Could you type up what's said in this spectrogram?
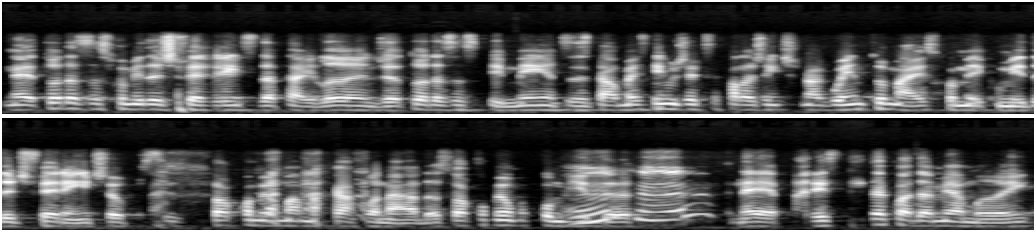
né, todas as comidas diferentes da Tailândia, todas as pimentas e tal, mas tem um dia que você fala, gente, não aguento mais comer comida diferente, eu preciso só comer uma macarronada, só comer uma comida uhum. né, parecida com a da minha mãe.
